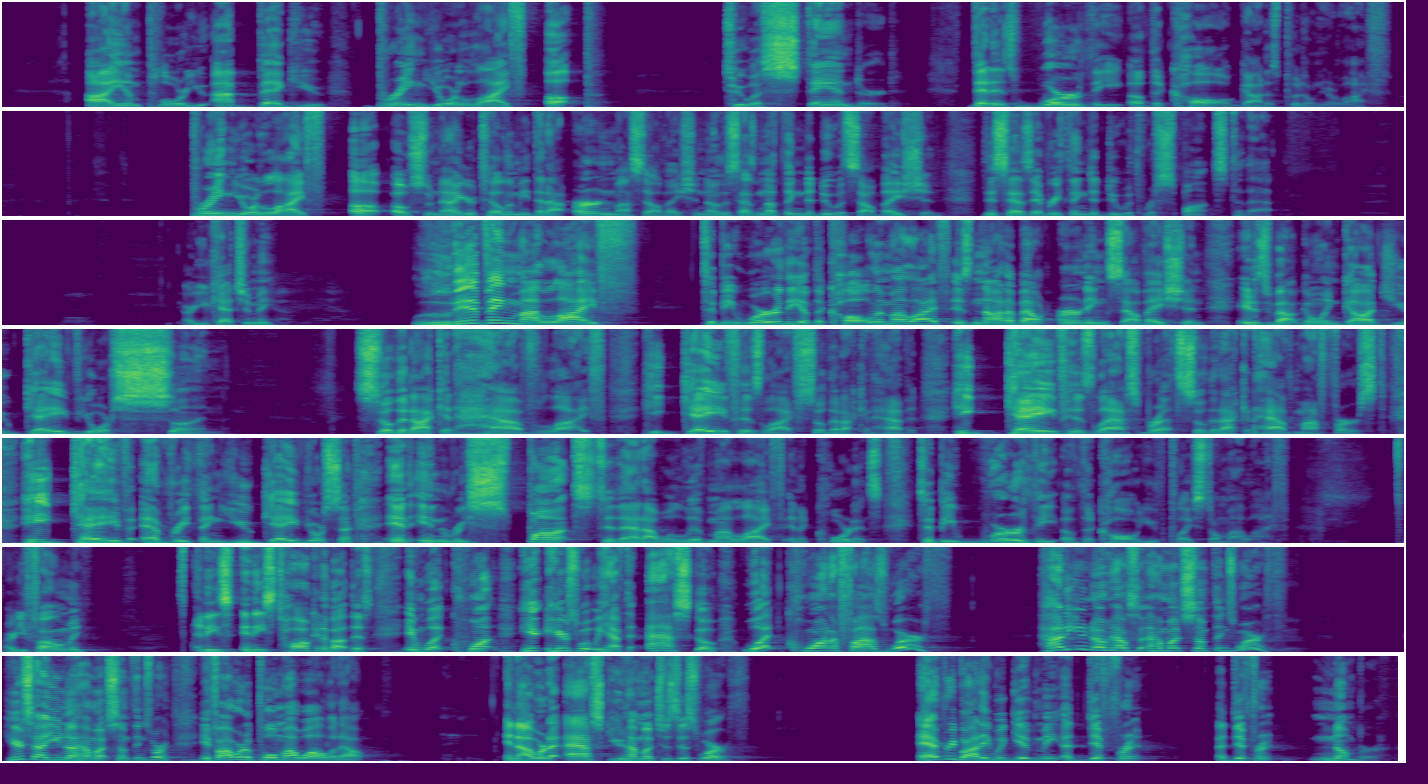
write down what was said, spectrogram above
I implore you i beg you bring your life up to a standard that is worthy of the call God has put on your life. Bring your life up. Oh, so now you're telling me that I earned my salvation. No, this has nothing to do with salvation. This has everything to do with response to that. Are you catching me? Living my life to be worthy of the call in my life is not about earning salvation. It is about going, God, you gave your son so that I could have life. He gave his life so that I could have it. He gave his last breath so that I could have my first. He gave everything. You gave your son. And in response to that, I will live my life in accordance to be worthy of the call you've placed on my life. Are you following me? And he's, and he's talking about this. In what here's what we have to ask though what quantifies worth? How do you know how, how much something's worth? Here's how you know how much something's worth. If I were to pull my wallet out and I were to ask you, how much is this worth? Everybody would give me a different, a different number,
